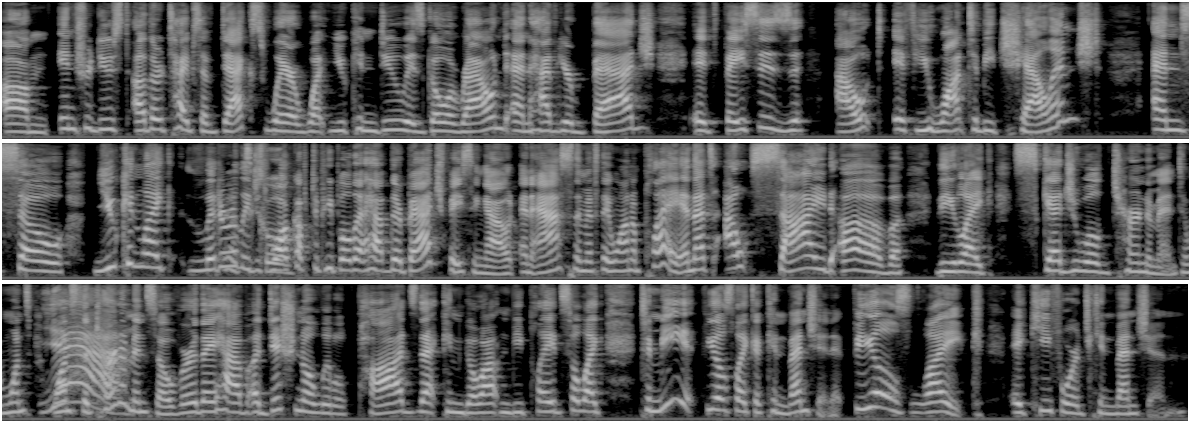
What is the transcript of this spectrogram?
um, introduced other types of decks where what you can do is go around and have your badge. It faces out if you want to be challenged. And so you can like literally That's just cool. walk up to people that have their badge facing out and ask them if they want to play. And that's outside of the like scheduled tournament. And once once the tournament's over, they have additional little pods that can go out and be played. So like to me it feels like a convention. It feels like a Keyforge convention.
